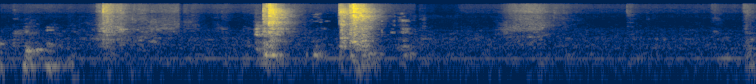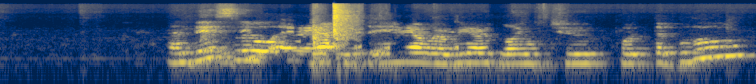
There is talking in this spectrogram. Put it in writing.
Okay. And this little area is the area where we are going to put the blue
